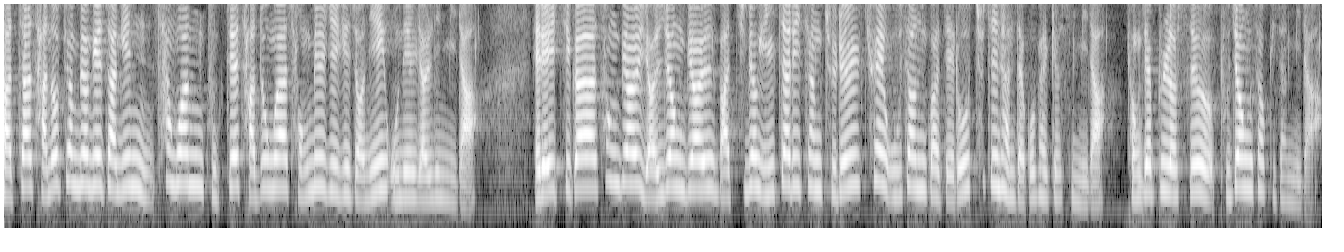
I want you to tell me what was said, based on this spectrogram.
4차 산업혁명의 장인 창원 국제 자동화 정밀기기전이 오늘 열립니다. LH가 성별, 연령별 맞춤형 일자리 창출을 최우선 과제로 추진한다고 밝혔습니다. 경제플러스 부정석 기자입니다.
